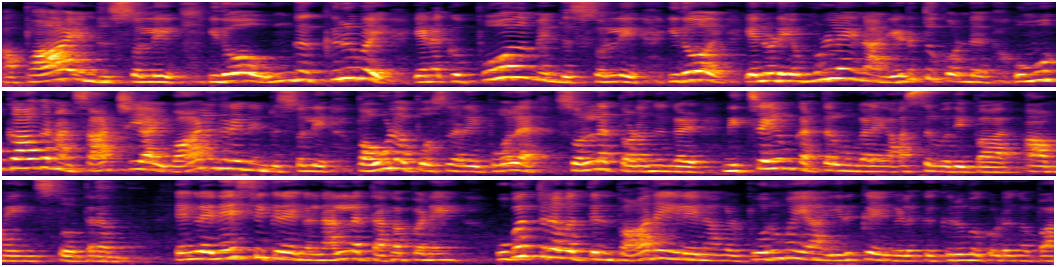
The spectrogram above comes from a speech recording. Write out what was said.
அப்பா என்று சொல்லி இதோ உங்க கிருபை எனக்கு போதும் என்று சொல்லி இதோ என்னுடைய முள்ளை நான் எடுத்துக்கொண்டு உமக்காக நான் சாட்சியாய் வாழுகிறேன் என்று சொல்லி பவுல போஸ்லரை போல சொல்லத் தொடங்குங்கள். நிச்சயம் கர்த்தர் உங்களை ஆசிர்வதிப்பார். ஆமேன். ஸ்தோத்திரம். எங்களை நேசிக்கிற எங்கள் நல்ல தகப்பனே உபத்திரவத்தின் பாதையிலே நாங்கள் பொறுமையா இருக்க எங்களுக்கு கிருப கொடுங்கப்பா.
